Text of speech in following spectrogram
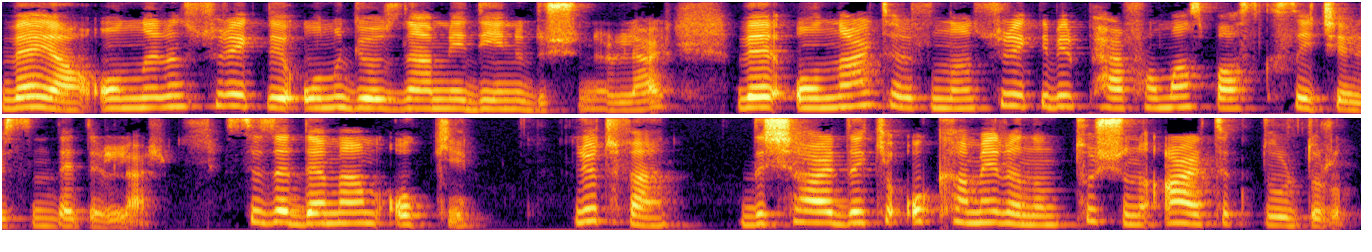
veya onların sürekli onu gözlemlediğini düşünürler ve onlar tarafından sürekli bir performans baskısı içerisindedirler. Size demem o ki lütfen dışarıdaki o kameranın tuşunu artık durdurun.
